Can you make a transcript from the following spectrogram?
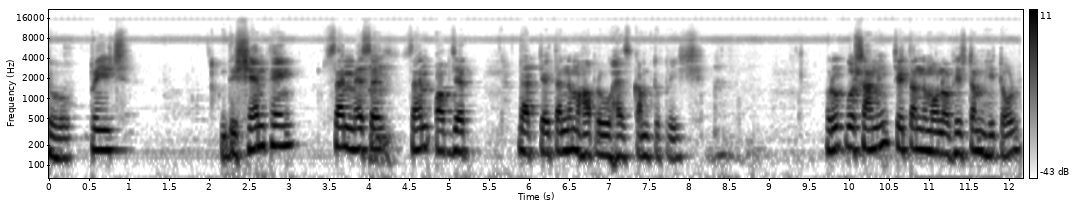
to preach the same thing, same message, hmm. same object that Chaitanya Mahaprabhu has come to preach. Rup Goswami, Chaitanya Monobhishtam, he told.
